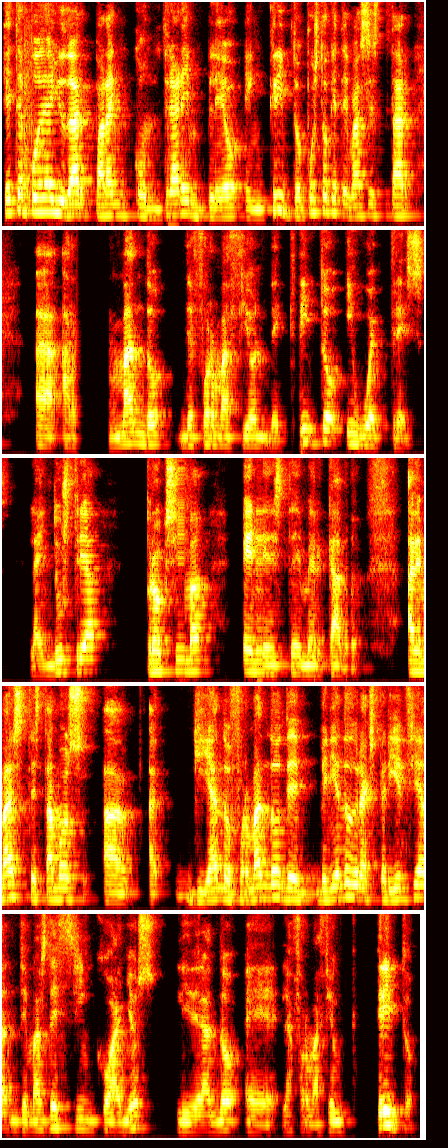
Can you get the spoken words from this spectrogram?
que te puede ayudar para encontrar empleo en cripto, puesto que te vas a estar ah, armando de formación de cripto y Web3, la industria próxima en este mercado. Además, te estamos ah, ah, guiando, formando, veniendo de una experiencia de más de cinco años liderando eh, la formación cripto.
